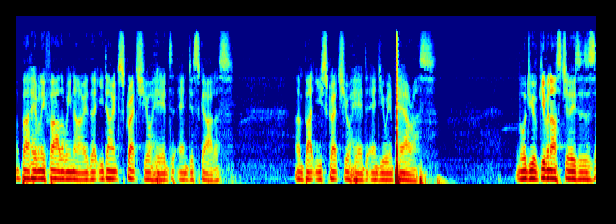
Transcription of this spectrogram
But Heavenly Father, we know that you don't scratch your head and discard us, um, but you scratch your head and you empower us. Lord, you have given us Jesus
